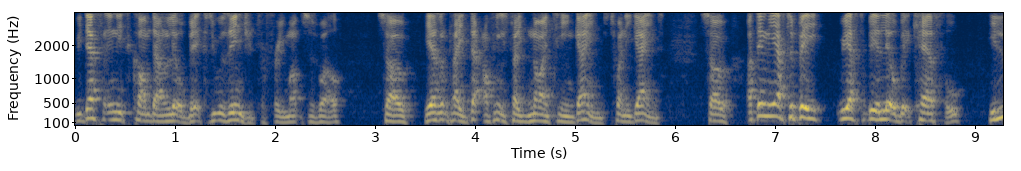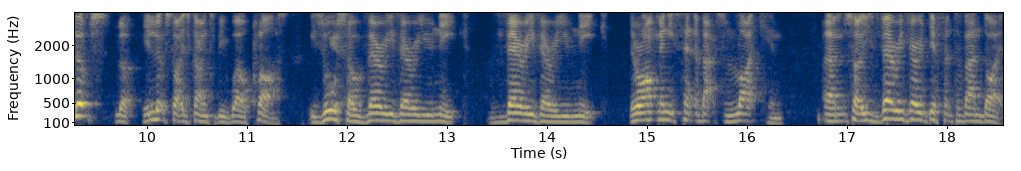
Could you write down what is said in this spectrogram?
We definitely need to calm down a little bit because he was injured for three months as well. So he hasn't played that. I think he's played 19 games, 20 games. So I think we have to be we have to be a little bit careful. He looks look, he looks like he's going to be world class. He's also very, very unique. Very, very unique. There aren't many centre backs like him. Um, so he's very, very different to Van Dijk.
